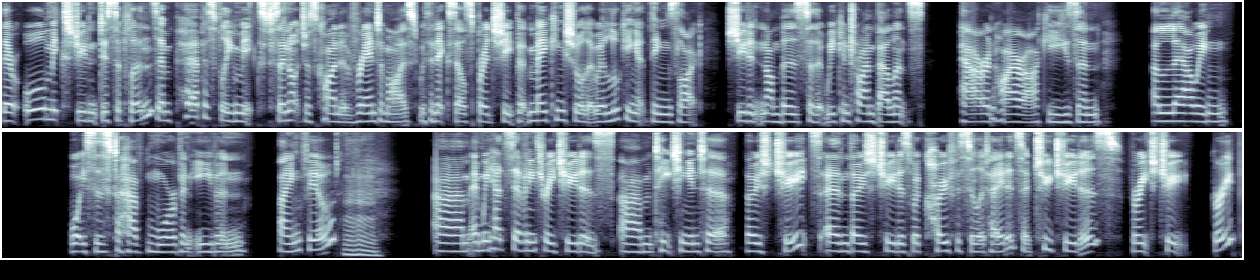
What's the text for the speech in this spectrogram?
They're all mixed student disciplines and purposefully mixed. So, not just kind of randomized with an Excel spreadsheet, but making sure that we're looking at things like student numbers so that we can try and balance power and hierarchies and allowing voices to have more of an even playing field. Mhm. Um, and we had 73 tutors um, teaching into those tutes, and those tutors were co facilitated. So, two tutors for each tute group,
